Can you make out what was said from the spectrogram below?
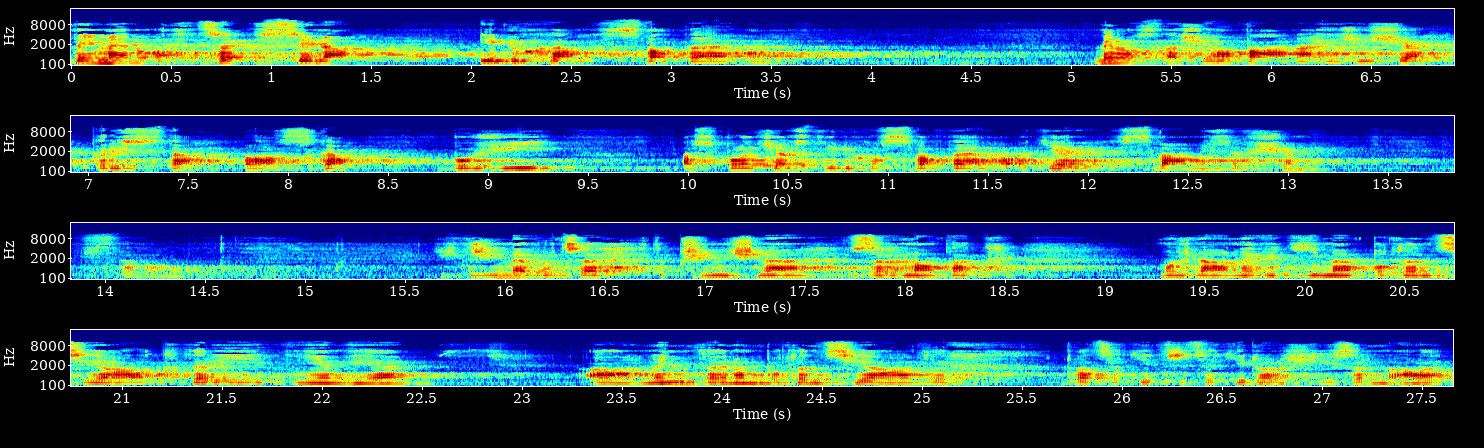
Ve jménu Otce i Syna i Ducha Svatého. Milost našeho Pána Ježíše Krista, láska Boží a společenství Ducha Svatého, ať je s vámi se všemi. Když držíme v ruce to pšeničné zrno, tak možná nevidíme potenciál, který v něm je. A není to jenom potenciál těch 20-30 dalších zrn, ale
